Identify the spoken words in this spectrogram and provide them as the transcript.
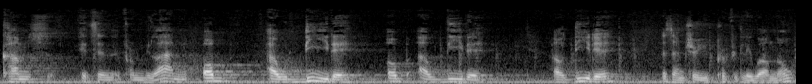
comes, it's in, from the Latin, ob audire, ob audire. Audire as I'm sure you perfectly well know,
